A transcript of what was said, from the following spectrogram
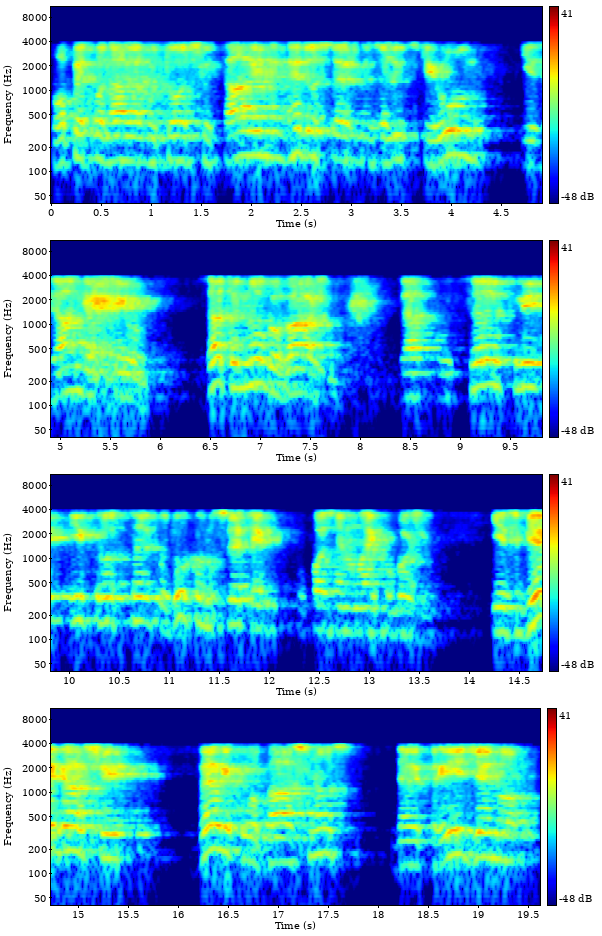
Opet ponavljamo, to su tajne nedosežne za ljudski um i za angelski um. Zato je mnogo važno da u crkvi i kroz crkvu duhom svetim upoznajemo Majku Božju. Izbjegavši veliku opasnost da je priđemo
